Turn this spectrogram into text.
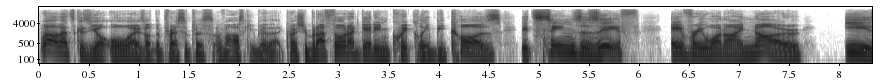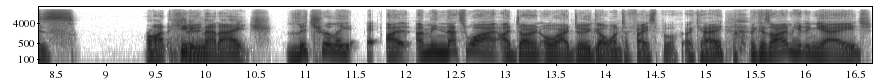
Well, that's because you're always on the precipice of asking me that question. But I thought I'd get in quickly because it seems as if everyone I know is, right, hitting Dude. that age. Literally, I, I mean, that's why I don't or I do go onto Facebook, okay? Because I'm hitting the age,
